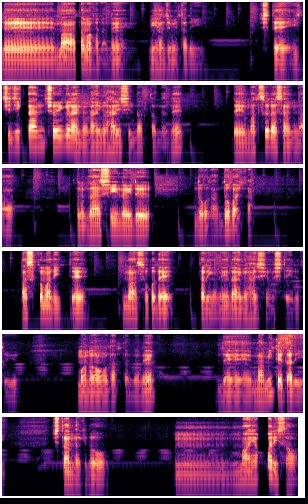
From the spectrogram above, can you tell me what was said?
で、まあ頭からね、見始めたりして、1時間ちょいぐらいのライブ配信だったんだよね。で、松浦さんが、そのガーシーのいる、どこだ？ドバイか。あそこまで行って、まあそこで二人がね、ライブ配信をしているというものだったんだよね。で、まあ見てたりしたんだけど、うーん、まあやっぱりさ、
